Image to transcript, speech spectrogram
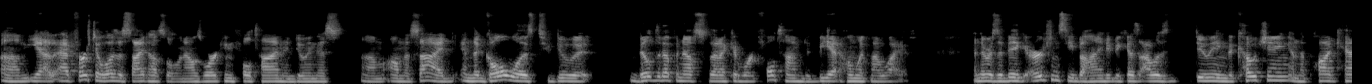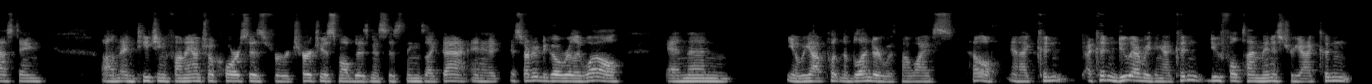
um, yeah, at first it was a side hustle, and I was working full time and doing this um, on the side. And the goal was to do it, build it up enough so that I could work full time to be at home with my wife. And there was a big urgency behind it because I was doing the coaching and the podcasting um, and teaching financial courses for churches, small businesses, things like that. And it, it started to go really well. And then you know we got put in the blender with my wife's health and i couldn't i couldn't do everything i couldn't do full-time ministry i couldn't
